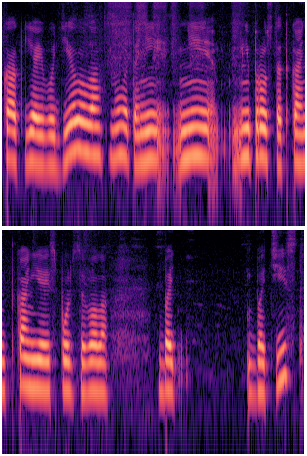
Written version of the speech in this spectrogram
как я его делала. Ну вот они не, не просто ткань. Ткань я использовала батист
